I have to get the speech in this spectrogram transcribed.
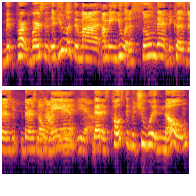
V- per- Versus if you looked at my, I mean, you would assume that because there's there's no Not man man, yeah. that is posted, but you wouldn't know.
